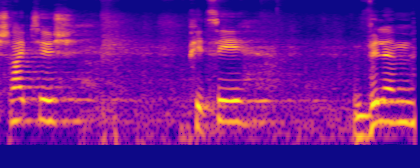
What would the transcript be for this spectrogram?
Schreibtisch, PC, Willem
